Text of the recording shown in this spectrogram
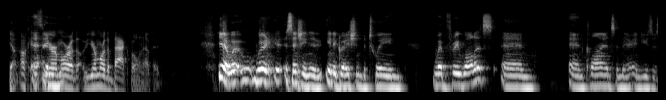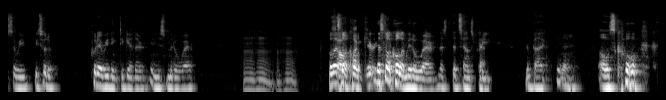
Yeah. Okay. So And- you're more of the you're more the backbone of it. Yeah, we're, we're essentially an integration between Web3 wallets and and clients and their end users. So we, we sort of put everything together in this middleware. Mm-hmm. Mm-hmm. Well, let's So not call I'm it curious- let's not call it middleware. That's, that sounds pretty back, you know, old school.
